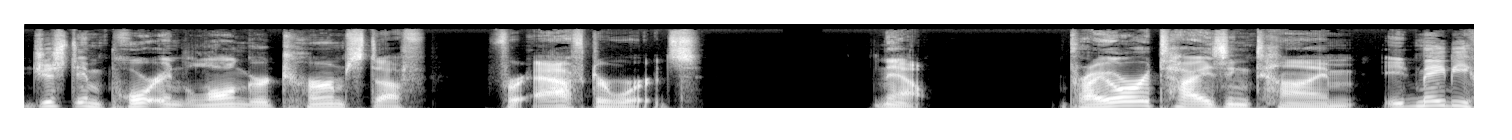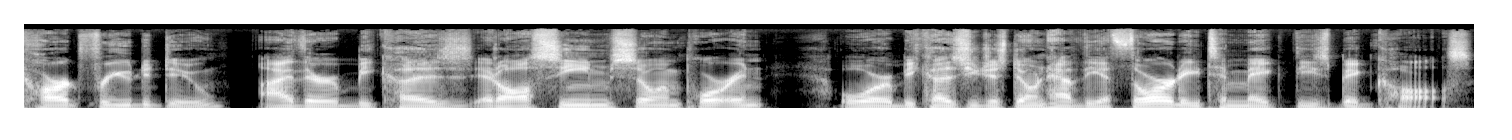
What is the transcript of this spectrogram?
just important longer term stuff for afterwards. Now, prioritizing time, it may be hard for you to do, either because it all seems so important or because you just don't have the authority to make these big calls.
